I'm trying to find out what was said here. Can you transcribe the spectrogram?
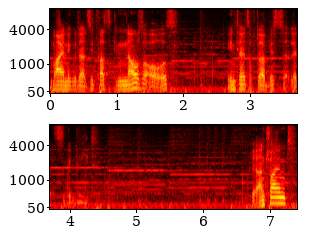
Meine Güte, das sieht fast genauso aus wie in Tales of the Abyss, das letzte Gebiet. Okay, anscheinend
